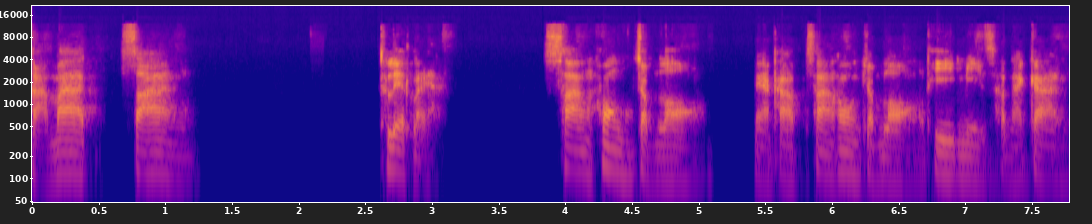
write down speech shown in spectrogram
สามารถสร้างเขาเรียกอะไรสร้างห้องจำลองนะครับ สร้างห้องจำลองที่มีสถานการณ์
